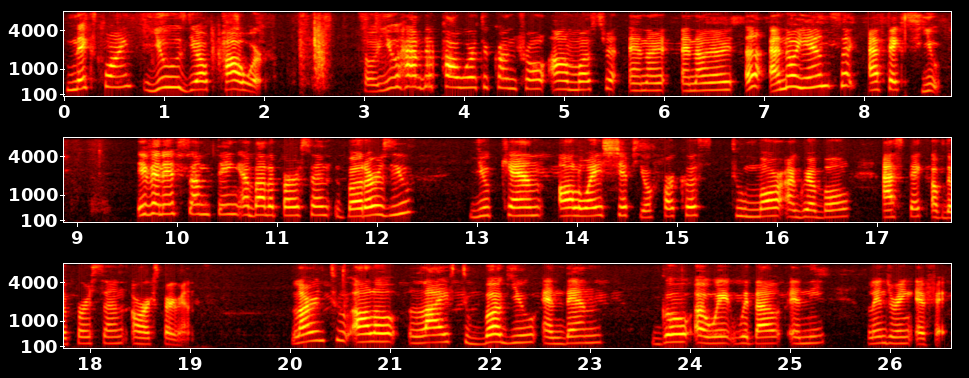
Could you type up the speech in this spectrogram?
Next point use your power. So you have the power to control how much uh, annoyance affects you. Even if something about a person bothers you, you can always shift your focus to more agreeable aspect of the person or experience. Learn to allow life to bug you and then go away without any lingering effect.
